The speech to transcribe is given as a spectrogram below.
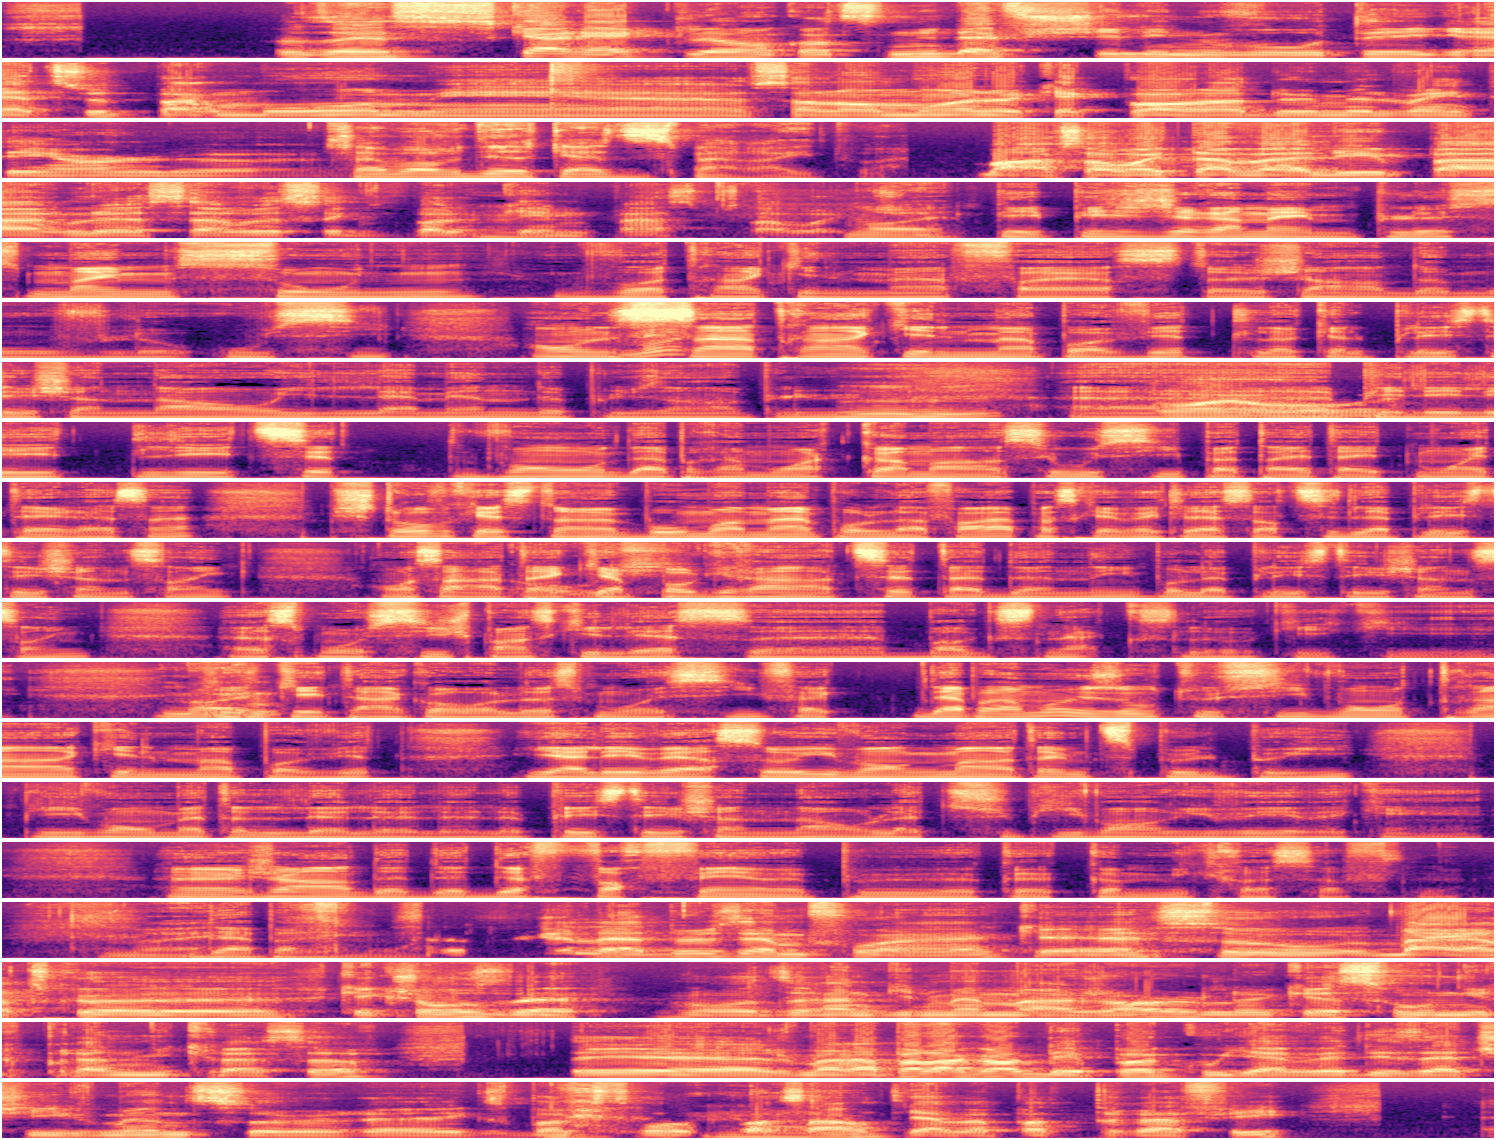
je veux dire, c'est correct, là, on continue d'afficher les nouveautés gratuites par mois, mais euh, selon moi, là, quelque part en 2021, là, Ça va vous dire qu'elle disparaît, toi. ben, ça va être avalé par le service Xbox Game Pass, puis ça va être Ouais. Puis, puis je dirais même plus, même Sony va tranquillement faire ce genre de move-là aussi. On le sent tranquillement, pas vite, là, que le PlayStation Now, il l'amène de plus en plus. Mhm. Euh, Ouais, ouais, ouais. Puis les, les, les titres vont, d'après moi, commencer aussi peut-être à être moins intéressants. Puis je trouve que c'est un beau moment pour le faire parce qu'avec la sortie de la PlayStation 5, on s'entend Oh qu'il n'y a oui. pas grand titre à donner pour la PlayStation 5. Euh, ce mois-ci, je pense qu'il laisse euh, Bug Snacks, là, qui, qui, Ouais. qui, qui est encore là ce mois-ci. Fait que d'après moi, les autres aussi vont tranquillement, pas vite, y aller vers ça. Ils vont augmenter un petit peu le prix, puis ils vont mettre le, le- le- le PlayStation Now là-dessus, puis ils vont arriver avec un, un genre de, de- de forfait un peu euh, comme Microsoft, là, Ouais. d'après moi. Ça serait la deuxième fois hein, que So- ben en tout cas euh, quelque chose de on va dire entre guillemets majeur là, que Sony reprend Microsoft. Tu sais, euh, je me rappelle encore de l'époque où il y avait des achievements sur euh, Xbox 360, il n'y avait pas de trophée.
